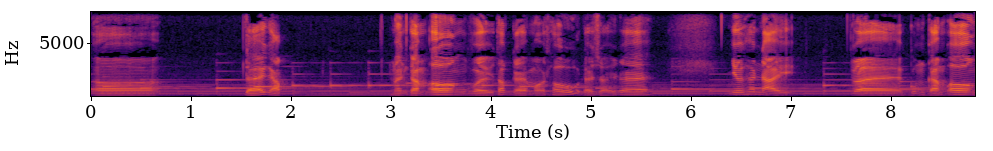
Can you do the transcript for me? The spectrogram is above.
uh, để gặp. Mình cảm ơn vì tất cả mọi thứ đã xảy ra. Như thế này và cũng cảm ơn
